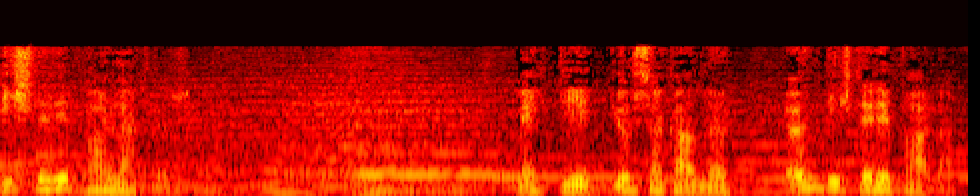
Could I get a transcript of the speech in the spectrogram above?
Dişleri parlaktır. Mehdi gür sakallı, ön dişleri parlak.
